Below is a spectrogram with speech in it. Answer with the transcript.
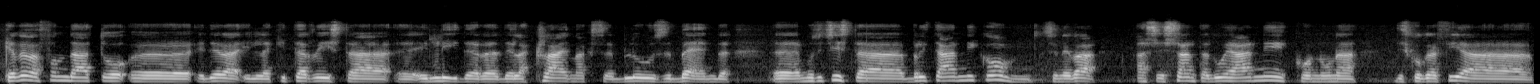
che aveva fondato eh, ed era il chitarrista e eh, il leader della Climax Blues Band, eh, musicista britannico, se ne va a 62 anni con una discografia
